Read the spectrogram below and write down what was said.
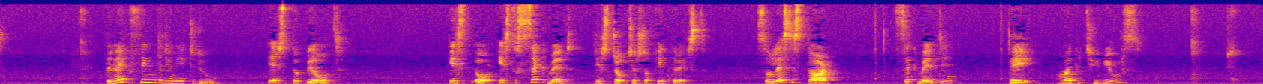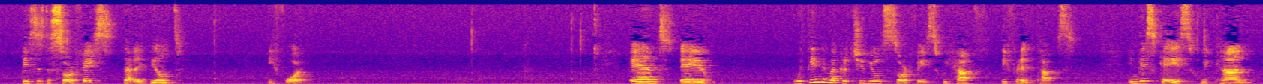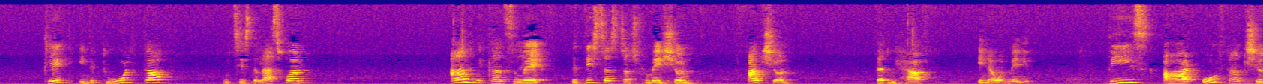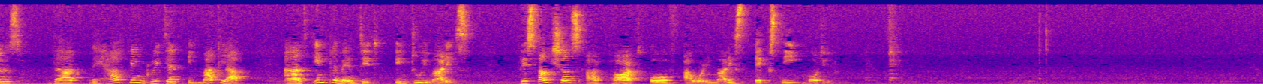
The next thing that you need to do is to build is or is to segment the structures of interest. So let's start segmenting the microtubules. This is the surface that I built before. And uh, within the microtubule surface, we have different tabs. In this case, we can click in the Tool tab, which is the last one, and we can select the distance transformation function that we have in our menu. These are all functions that they have been written in MATLAB and implemented into Imaris. These functions are part of our Imaris XT module.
